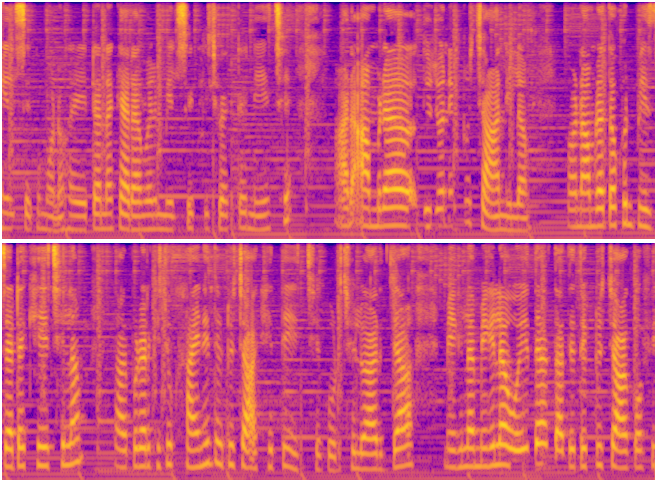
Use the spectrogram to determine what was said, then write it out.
মিল্কশেক মনে হয় এটা না ক্যারামেল মিল্কশেক কিছু একটা নিয়েছে। আর আমরা দুজন একটু চা নিলাম। কারণ আমরা তখন পিৎজাটা খেয়েছিলাম, তারপর আর কিছু খাইনি তো একটু চা খেতে ইচ্ছে করছিল। আর যা মেঘলা মেঘলা ওয়েদার তাতে তো একটু চা কফি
